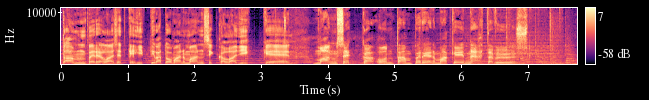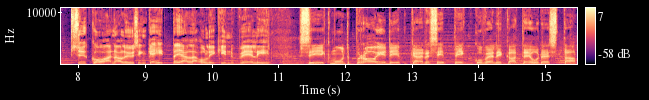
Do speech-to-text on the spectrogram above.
Tamperelaiset kehittivät oman mansikkalajikkeen. Mansekka on Tampereen makein nähtävyys. Psykoanalyysin kehittäjällä olikin veli. Sigmund Broidi kärsi pikkuvelikateudesta.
